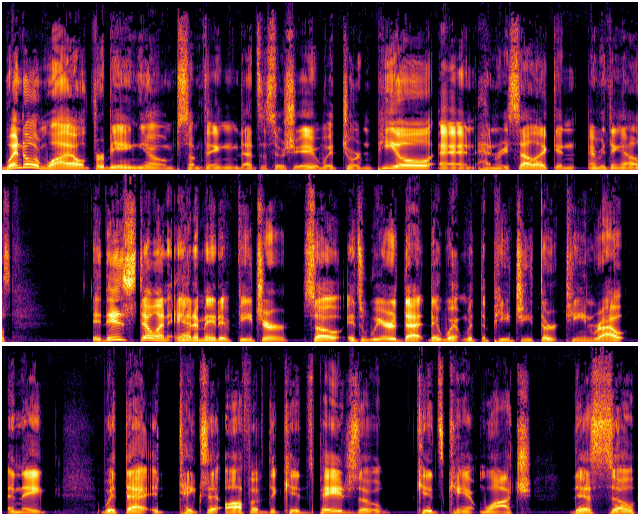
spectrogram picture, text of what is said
Wendell and Wild, for being, you know, something that's associated with Jordan Peele and Henry Selick and everything else, it is still an animated feature. So it's weird that they went with the PG 13 route and they, with that, it takes it off of the kids page. So kids can't watch this. So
